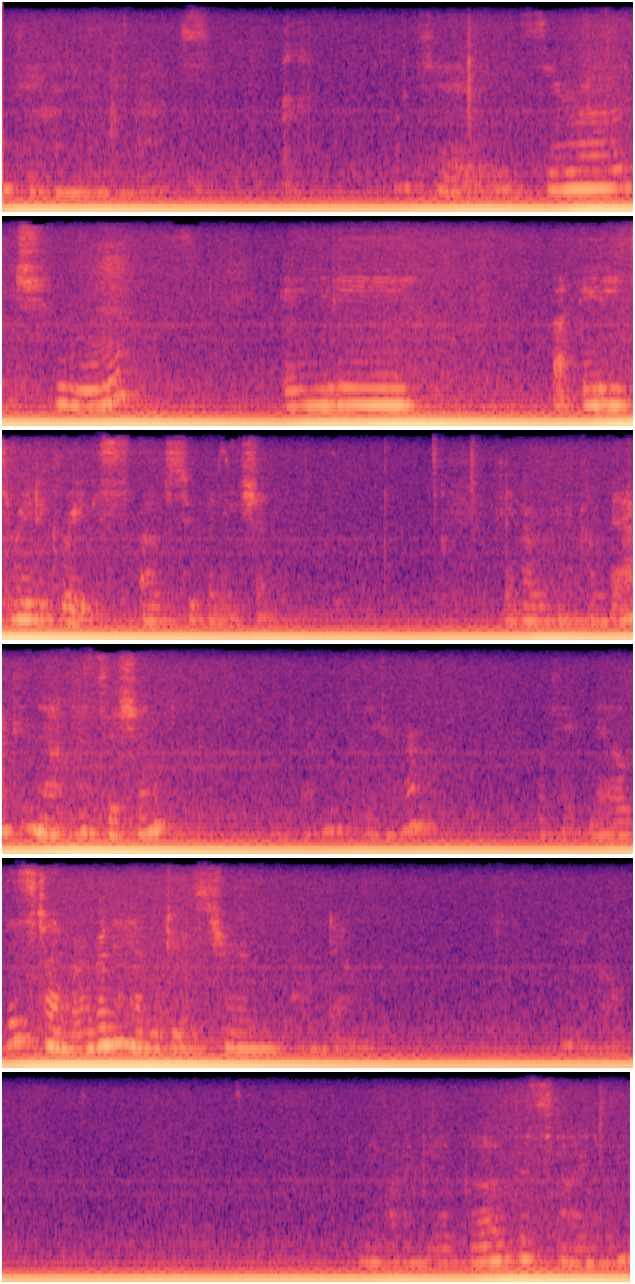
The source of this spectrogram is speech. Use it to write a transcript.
Okay, and you can relax. Okay, zero to 80, 83 degrees of supination. Okay, now we're going to come back in that position. Right there. Okay, now this time I'm going to have you do is turn palm down. There you go. You want to be above the styloid.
